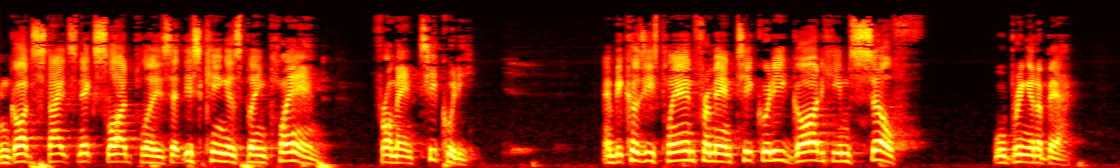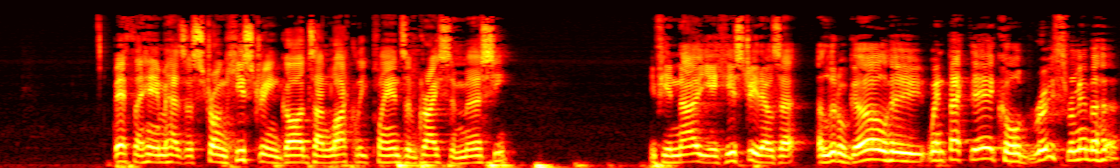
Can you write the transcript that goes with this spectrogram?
And God states, next slide please, that this king has been planned from antiquity. And because he's planned from antiquity, God himself will bring it about. Bethlehem has a strong history in God's unlikely plans of grace and mercy. If you know your history, there was a, a little girl who went back there called Ruth. Remember her?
